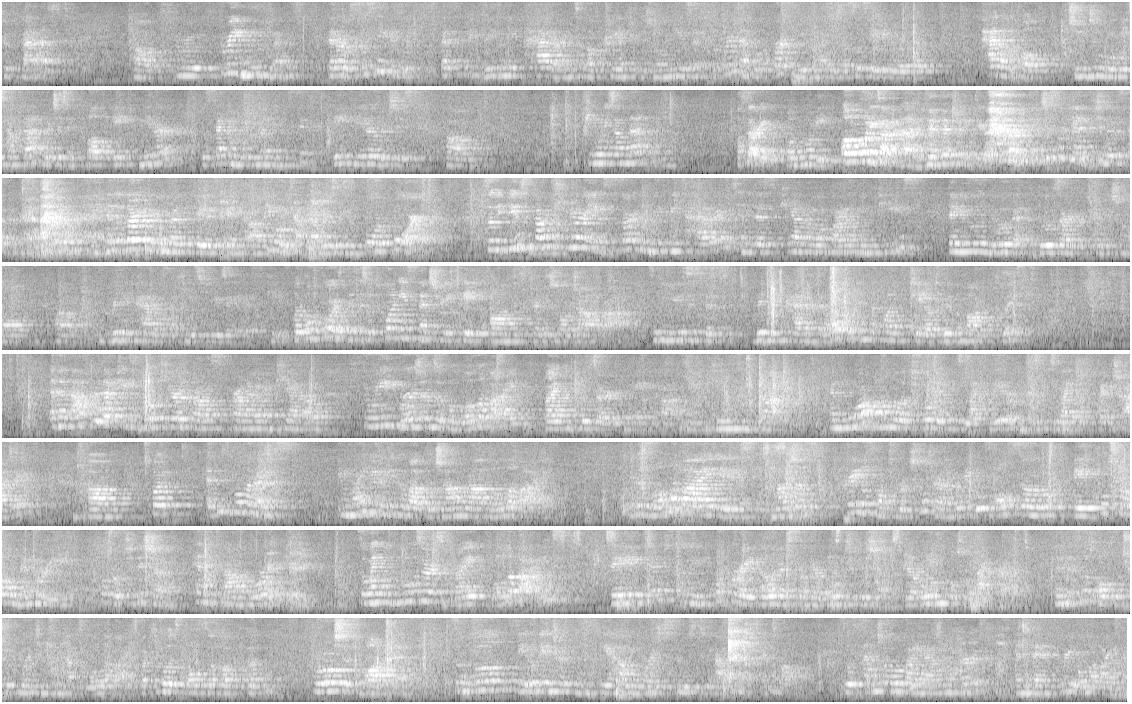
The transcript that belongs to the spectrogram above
to fast uh, through three movements that are associated with specific rhythmic patterns of Korean traditional music. So for example, the first movement is associated with a pattern called Jungjungmori Changdan, which is in 12-8 meter. The second movement in 6-8 meter, which is um, Pimori Changdan. Oh, sorry? Onmori. Onmori Changdan. Thank you. She's Korean, she knows that. start hearing certain rhythmic patterns in this piano violin piece, then you will know that those are the traditional um, rhythmic patterns that he's using in this piece. But of course, this is a 20th century take on this traditional genre. So he uses this rhythmic patterns and also pentatonic scales with a modern twist. And then after that piece, we'll hear from soprano and piano three versions of a lullaby by composer And more on the story of his life later, because his life was quite tragic. Um, but at this moment, I just invite you to think about the genre lullaby. Because lullaby is not just cradle songs for children, but it is also a cultural memory, cultural tradition handed down orally. So when composers write lullabies, they tend incorporate elements from their own traditions, their own cultural background. And this was also true for Sun-nam's lullabies, but he was also a, a ferocious monarchist. So we'll see, it'll be interesting to see how he merges those two aspects as well. So Sanjo by National Hurst, and then three lullabies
